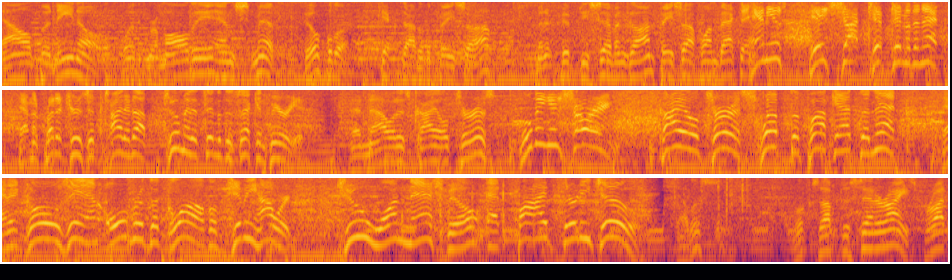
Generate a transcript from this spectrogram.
Al Bonino with Grimaldi and Smith. Filppula kicked out of the faceoff. Minute 57 gone. Faceoff one back to Hamhuis. His shot tipped into the net, and the Predators have tied it up two minutes into the second period. And now it is Kyle Turris moving and shoring. Kyle Turris swept the puck at the net, and it goes in over the glove of Jimmy Howard. 2-1 Nashville at 5:32. Ellis looks up to center ice, brought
